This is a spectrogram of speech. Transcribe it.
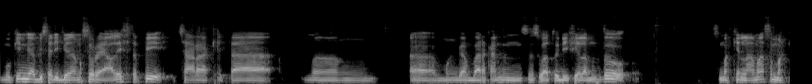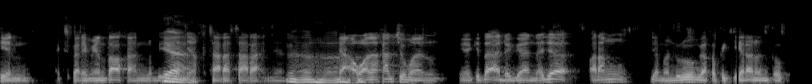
mungkin nggak bisa dibilang surrealis, tapi cara kita meng- eh, menggambarkan sesuatu di film tuh semakin lama semakin eksperimental kan, lebih Ya. banyak cara-caranya. Ha, Ya awalnya kan cuman ya kita adegan aja orang zaman dulu nggak kepikiran untuk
